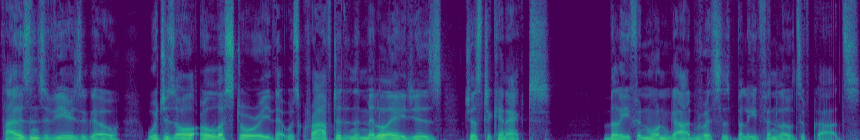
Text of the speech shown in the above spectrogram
thousands of years ago, which is all, all a story that was crafted in the Middle Ages just to connect belief in one God versus belief in loads of gods.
